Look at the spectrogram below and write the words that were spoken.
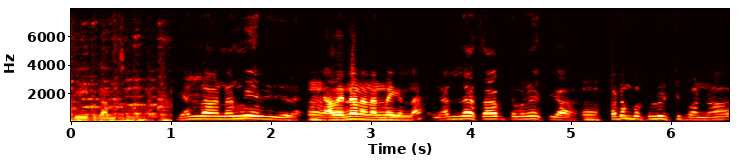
சிரிப்பு காமிச்சு எல்லா நன்மையும் இருக்குது இதுல. அது என்னென்ன நன்மைகள்ல நல்லா சாப்பிட்டோம்னு வச்சுக்கோ. உடம்ப குளிர்ச்சி பண்ணும்.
